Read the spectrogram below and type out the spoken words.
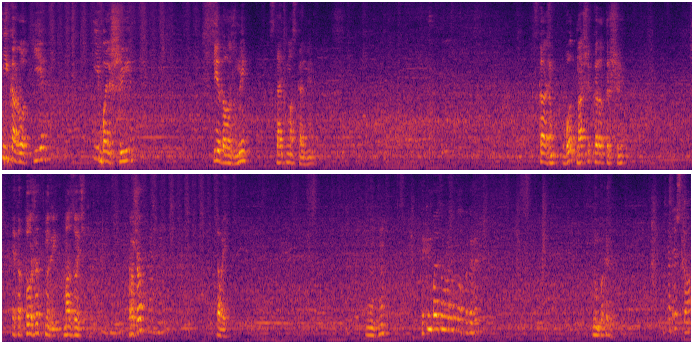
И короткие, и большие, все должны стать мазками. Скажем, вот наши каратыши. Это тоже, смотри, мазочки. Хорошо? Давай. Угу. Каким пальцем можно было? Покажи. Ну, покажи. Смотри, что. Вот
